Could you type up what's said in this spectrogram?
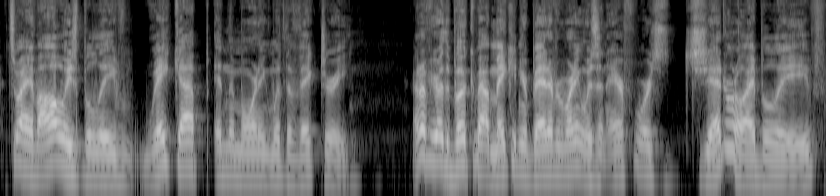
That's why I've always believed wake up in the morning with a victory. I don't know if you read the book about making your bed every morning. It was an Air Force general, I believe.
